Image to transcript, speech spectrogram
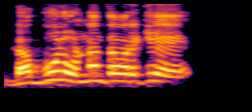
డబ్బులు ఉన్నంత వరకే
